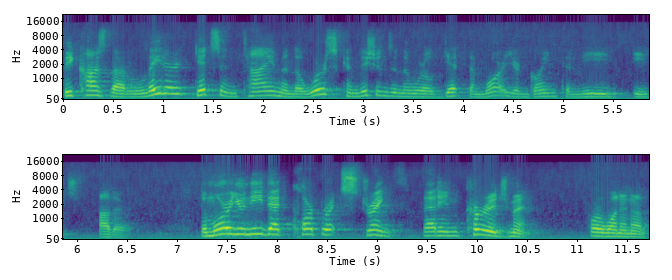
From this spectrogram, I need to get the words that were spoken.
because the later it gets in time and the worse conditions in the world get, the more you're going to need each other. The more you need that corporate strength, that encouragement for one another.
